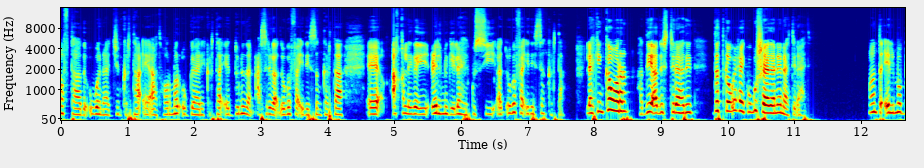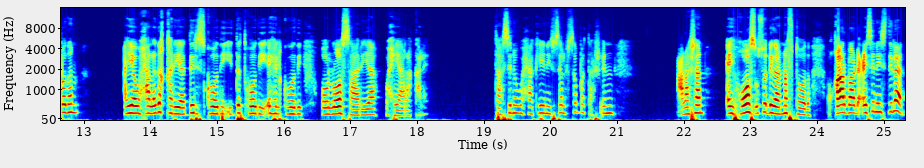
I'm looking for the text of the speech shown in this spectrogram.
naftaada u wanaajin kartaa ee aad horumar u gaari kartaa ee dunidan casriga aad uga faa'iidaysan kartaa ee aqliga iyo cilmiga ilaahay ku siiyey aad uga faa'iidaysan kartaa? Laakiin ka waran haddii aad is tidhaahdid dadka waxay kugu sheegaan inaad tidhaahdid maanta ilmo badan ayaa waxaa laga qariyaa deriskoodii iyo dadkoodii iyo ehelkoodii oo loo saariyaa waxyaalo kale. Taasina waxaa keenaysa self sabotage in calaashaan ay hoos usu dhigaan naftooda oo qaar baa dhacaysa inay isdilaan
